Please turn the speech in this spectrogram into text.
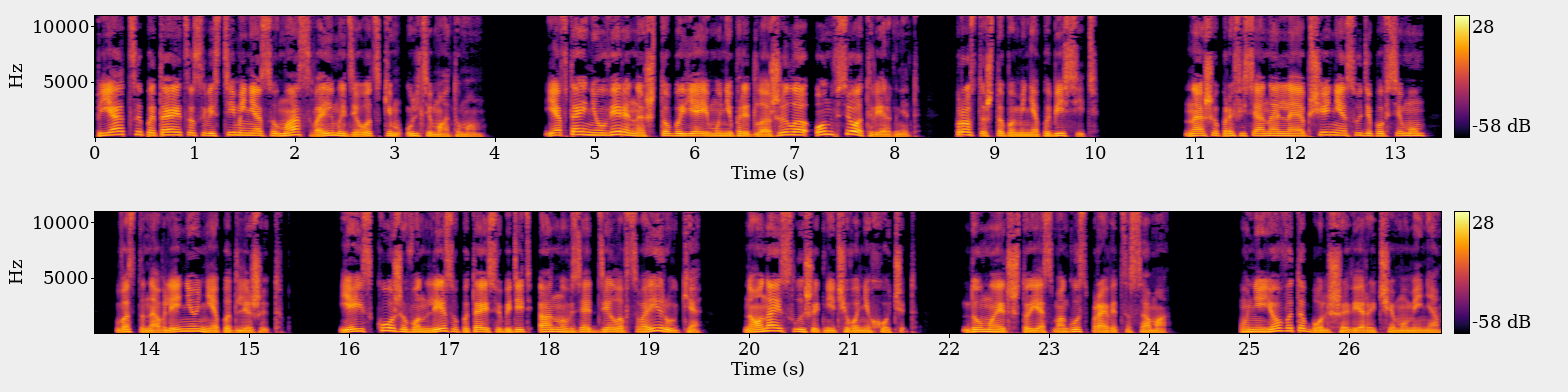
Пьяцци пытается свести меня с ума своим идиотским ультиматумом. Я втайне уверена, что бы я ему не предложила, он все отвергнет, просто чтобы меня побесить. Наше профессиональное общение, судя по всему, восстановлению не подлежит. Я из кожи вон лезу, пытаясь убедить Анну взять дело в свои руки, но она и слышать ничего не хочет. Думает, что я смогу справиться сама. У нее в это больше веры, чем у меня.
